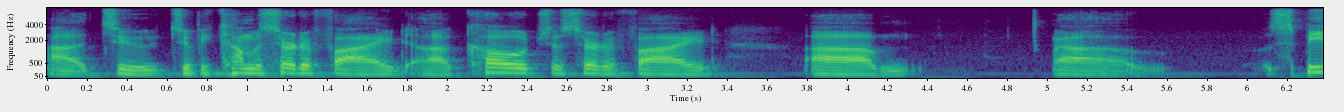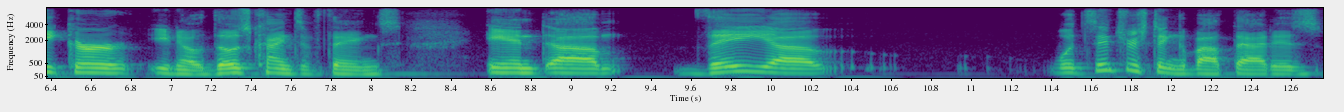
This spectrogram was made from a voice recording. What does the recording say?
uh, to to become a certified uh, coach, a certified um, uh, speaker, you know, those kinds of things. And um, they, uh, what's interesting about that is,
